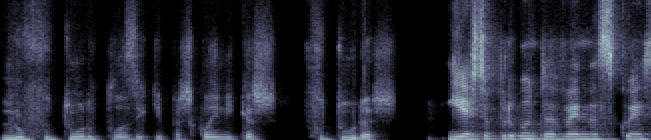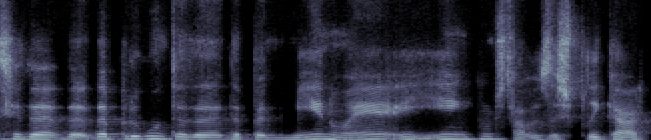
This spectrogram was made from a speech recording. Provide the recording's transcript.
no futuro pelas equipas clínicas futuras. E esta pergunta vem na sequência da, da, da pergunta da, da, pandemia, não é? E em como estavas a explicar,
